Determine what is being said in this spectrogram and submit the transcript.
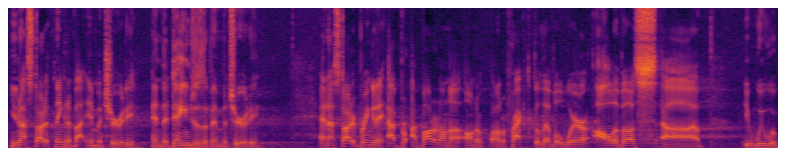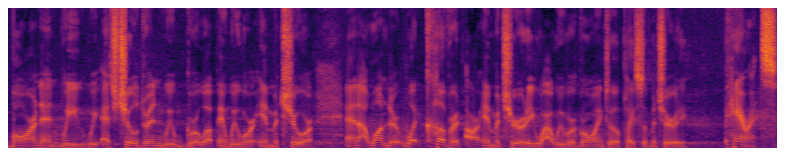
You know, I started thinking about immaturity and the dangers of immaturity. And I started bringing it, I, br- I brought it on a, on, a, on a practical level where all of us, uh, we were born and we, we, as children, we grew up and we were immature. And I wonder what covered our immaturity while we were growing to a place of maturity. Parents.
